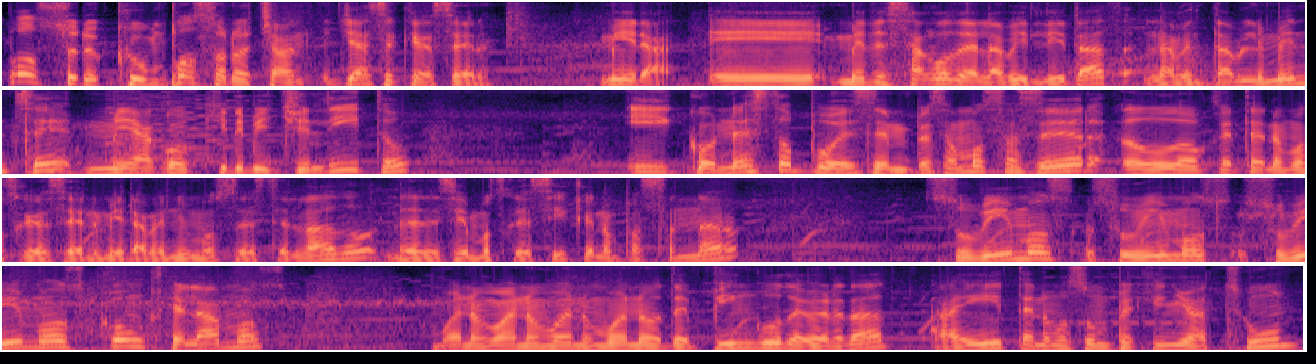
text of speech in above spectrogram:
Possorokun, Possoro-chan. Ya sé qué hacer. Mira, eh, me deshago de la habilidad, lamentablemente. Me hago Kirby Chelito. Y con esto pues empezamos a hacer lo que tenemos que hacer. Mira, venimos de este lado, le decimos que sí, que no pasa nada. Subimos, subimos, subimos, congelamos. Bueno, bueno, bueno, bueno, de Pingu, de verdad. Ahí tenemos un pequeño atún.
